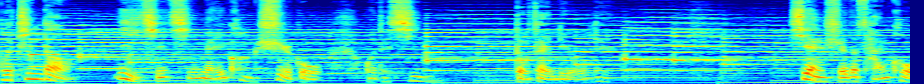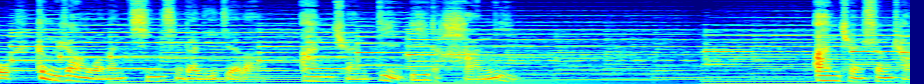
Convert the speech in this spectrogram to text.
或听到一起起煤矿事故，我的心都在流泪。现实的残酷，更让我们清醒地理解了安全第一的含义。安全生产，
